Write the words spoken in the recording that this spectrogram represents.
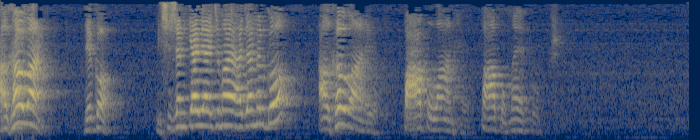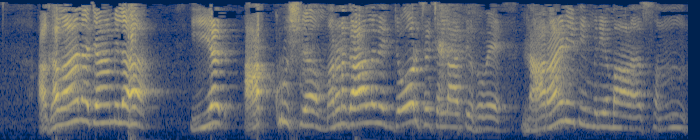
अघवान। देखो, विशेषण क्या दिया अजमा अजामिल को? अघवान है पापवान है। पापमय पुरुष। अघवान अजामिल, यद आक्रुष्य मरण काल में ज़ोर से चिल्लाते हुए नारायणी की म्रियमाण सन,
